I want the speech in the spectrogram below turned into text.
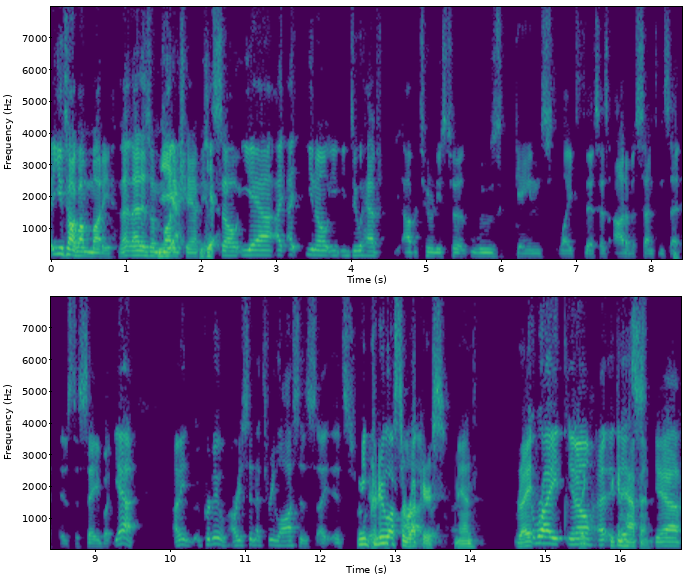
you talk about muddy. That that is a muddy Yeah, champion. yeah. So yeah, I, I you know you, you do have opportunities to lose games like this, as out of a sentence that is to say, but yeah. I mean, Purdue already sitting at three losses. It's I mean, Purdue lost to odd, Rutgers, but- man. Right? Right. You know, Like, it can happen. Yeah.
